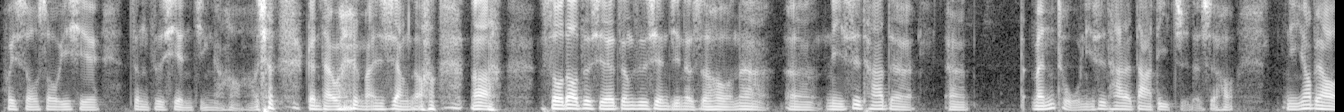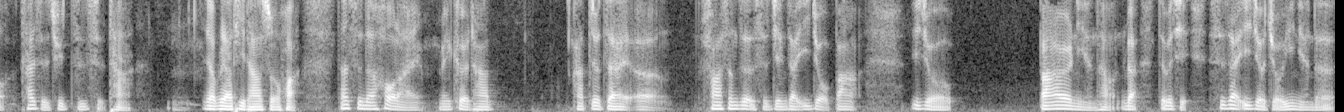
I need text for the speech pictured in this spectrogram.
会收收一些政治现金啊哈，好像跟台湾也蛮像的哈。啊，收到这些政治现金的时候，那呃，你是他的呃门徒，你是他的大弟子的时候，你要不要开始去支持他？嗯，要不要替他说话？但是呢，后来梅克他他就在呃发生这个事件，在一九八一九。八二年哈，不，对不起，是在一九九一年的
